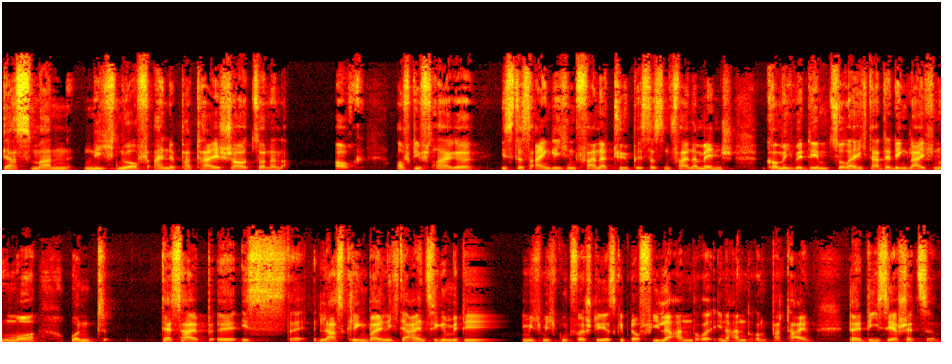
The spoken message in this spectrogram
dass man nicht nur auf eine Partei schaut, sondern auch auf die Frage, ist das eigentlich ein feiner Typ? Ist das ein feiner Mensch? Komme ich mit dem zurecht? Hat er den gleichen Humor? Und deshalb äh, ist äh, Lars Klingbeil nicht der Einzige, mit dem ich mich gut verstehe. Es gibt noch viele andere in anderen Parteien, äh, die ich sehr schätze.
